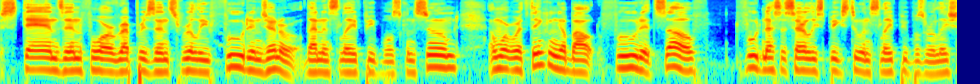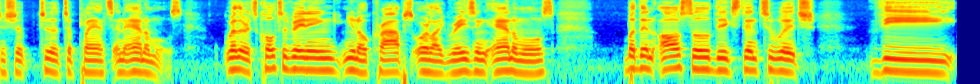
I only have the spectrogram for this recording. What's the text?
stands in for represents really food in general that enslaved peoples consumed. And when we're thinking about food itself food necessarily speaks to enslaved people's relationship to, to plants and animals, whether it's cultivating, you know, crops or like raising animals, but then also the extent to which the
